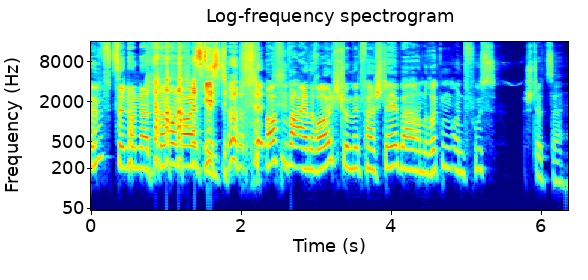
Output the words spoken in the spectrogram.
1595 Siehst du? offenbar einen Rollstuhl mit verstellbaren Rücken- und Fußstütze.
